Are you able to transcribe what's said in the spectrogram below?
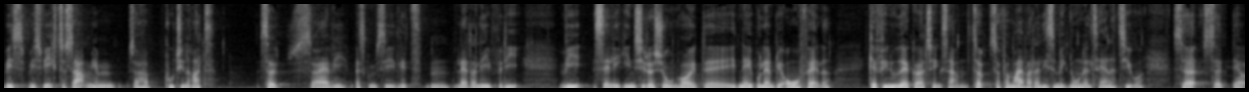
Hvis, hvis vi ikke står sammen, jamen, så har Putin ret. Så, så er vi, hvad skal man sige, lidt mm, latterlige, fordi vi selv ikke i en situation, hvor et, øh, et naboland bliver overfaldet, kan finde ud af at gøre ting sammen. Så, så for mig var der ligesom ikke nogen alternativer. Så, så der,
